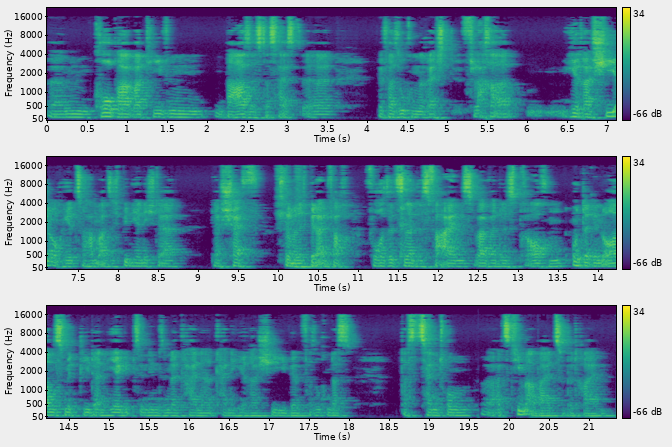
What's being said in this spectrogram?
ähm, kooperativen Basis. Das heißt, äh, wir versuchen eine recht flache Hierarchie auch hier zu haben. Also ich bin hier nicht der, der Chef, sondern ich bin einfach Vorsitzender des Vereins, weil wir das brauchen. Unter den Ordensmitgliedern hier gibt es in dem Sinne keine, keine Hierarchie. Wir versuchen das, das Zentrum äh, als Teamarbeit zu betreiben.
